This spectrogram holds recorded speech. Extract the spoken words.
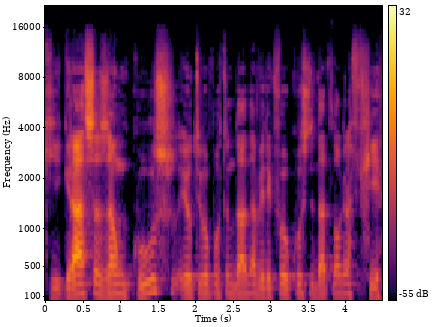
que graças a um curso eu tive a oportunidade na vida, que foi o curso de datilografia.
